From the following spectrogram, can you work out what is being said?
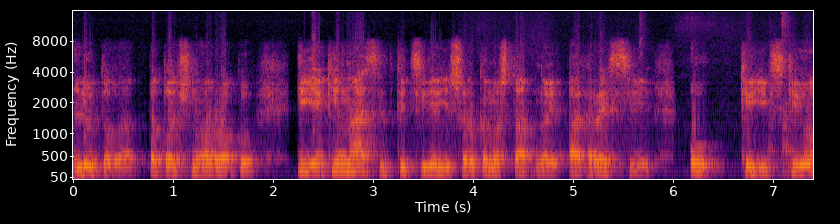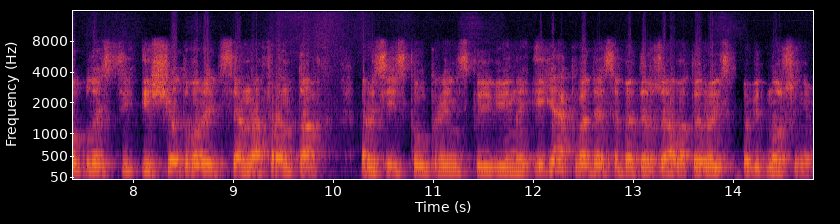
лютого поточного року, і які наслідки цієї широкомасштабної агресії у Київській області, і що твориться на фронтах російсько-української війни, і як веде себе держава-терорист по відношенню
